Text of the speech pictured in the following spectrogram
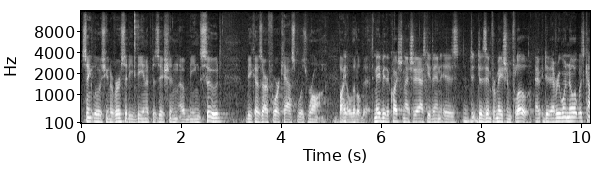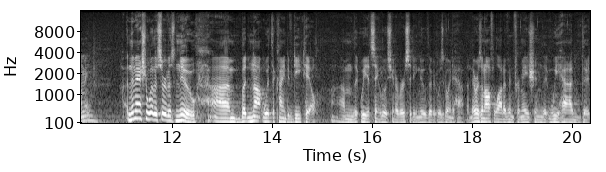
St. Louis University be in a position of being sued because our forecast was wrong by a little bit. Maybe the question I should ask you then is, d- does information flow? Uh, Did everyone know it was coming? And the National Weather Service knew, um, but not with the kind of detail um, that we at St. Louis University knew that it was going to happen. There was an awful lot of information that we had that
